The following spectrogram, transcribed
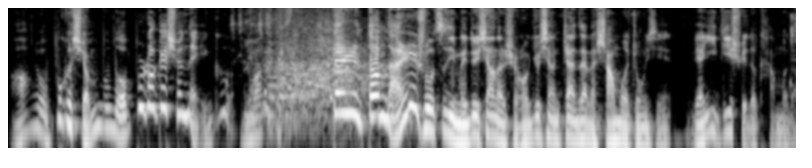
啊，我不可选，我不知道该选哪一个，是吧？但是当男人说自己没对象的时候，就像站在了沙漠中心，连一滴水都看不到。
